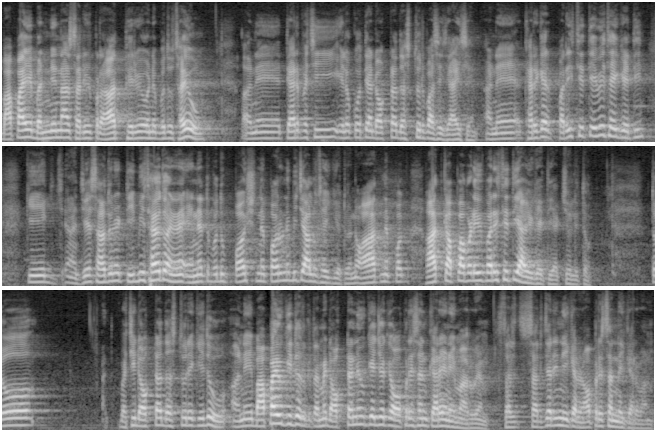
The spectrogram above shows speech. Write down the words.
બાપાએ બંનેના શરીર પર હાથ ફેરવ્યો અને બધું થયું. અને ત્યાર પછી એ લોકો ત્યાં ડૉક્ટર દસ્તુર પાસે જાય છે. અને ખરેખર પરિસ્થિતિ એવી થઈ ગઈ હતી કે જે સાધુને ટીબી થયો હતો, એને એને તો બધું પશ ને પરુને બી ચાલુ થઈ ગયું હતું. એનો હાથ ને પગ, હાથ કાપવા પડે એવી પરિસ્થિતિ આવી ગઈ હતી એકચ્યુઅલી તો. તો પછી ડૉક્ટર દસ્તુરે કીધું અને બાપાએ કીધું કે તમે ડૉક્ટરને એવું કહેજો કે ઓપરેશન કરે નહીં મારું એમ. સર્જરી નહીં કરવાનું ઓપરેશન નહીં કરવાનું.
